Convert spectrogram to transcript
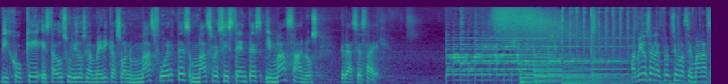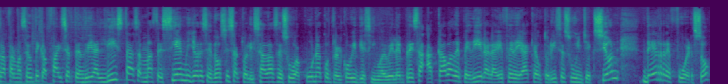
dijo que Estados Unidos y América son más fuertes, más resistentes y más sanos gracias a él. Amigos, en las próximas semanas la farmacéutica Pfizer tendría listas más de 100 millones de dosis actualizadas de su vacuna contra el COVID-19. La empresa acaba de pedir a la FDA que autorice su inyección de refuerzo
